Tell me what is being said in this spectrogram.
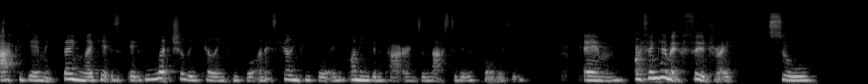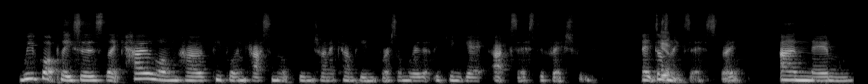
academic thing, like it's it's literally killing people and it's killing people in uneven patterns, and that's to do with poverty. Um, or thinking about food, right? So we've got places like how long have people in Castlemilk been trying to campaign for somewhere that they can get access to fresh food? It doesn't yeah. exist, right? And um,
